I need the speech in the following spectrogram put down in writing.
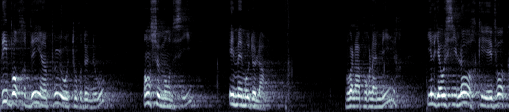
déborder un peu autour de nous, en ce monde-ci et même au-delà. Voilà pour la mire, il y a aussi l'or qui évoque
